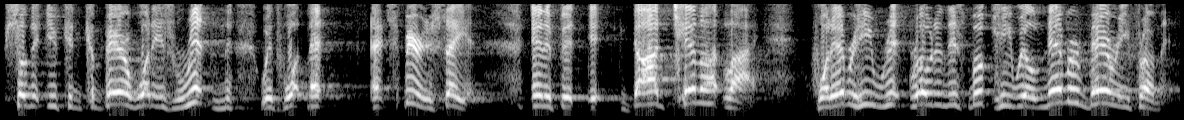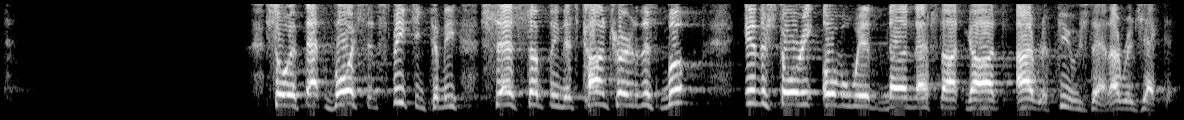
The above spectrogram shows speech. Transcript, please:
so that you can compare what is written with what that, that spirit is saying. And if it, it God cannot lie. Whatever he wrote in this book, he will never vary from it. So if that voice that's speaking to me says something that's contrary to this book, in the story, over with, done, that's not God, I refuse that. I reject it.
